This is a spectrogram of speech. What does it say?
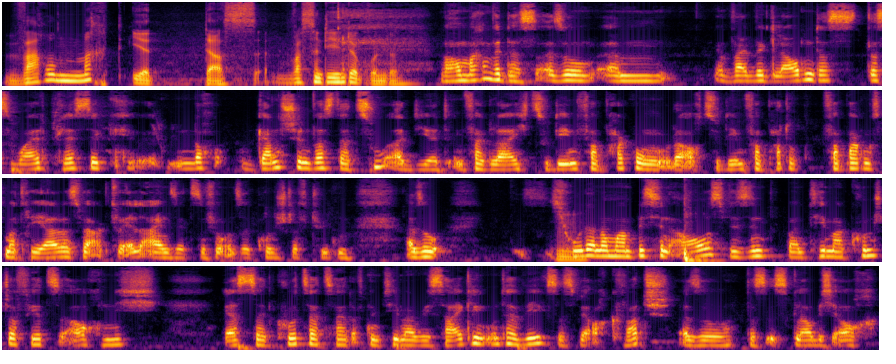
warum macht ihr das? Was sind die Hintergründe? Warum machen wir das? Also ähm, weil wir glauben, dass das Wild Plastic noch ganz schön was dazu addiert im Vergleich zu den Verpackungen oder auch zu dem Verpackungsmaterial, das wir aktuell einsetzen für unsere Kunststofftüten. Also ich hole da noch mal ein bisschen aus. Wir sind beim Thema Kunststoff jetzt auch nicht erst seit kurzer Zeit auf dem Thema Recycling unterwegs. Das wäre auch Quatsch. Also das ist, glaube ich, auch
